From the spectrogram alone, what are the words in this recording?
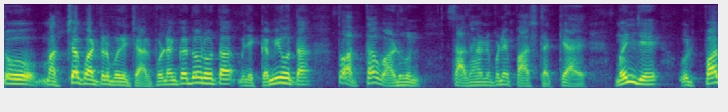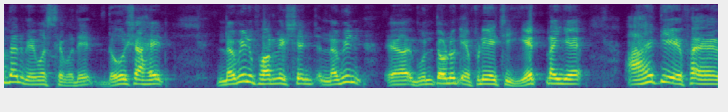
तो मागच्या क्वार्टरमध्ये चार पूर्णांक दोन होता म्हणजे कमी होता. तो आत्ता वाढून साधारणपणे पाच टक्के आहे. म्हणजे उत्पादन व्यवस्थेमध्ये दोष आहेत. नवीन फॉरेन एक्सचेंज नवीन गुंतवणूक एफ डी आयची येत नाही आहे आहे ती एफ आय आय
